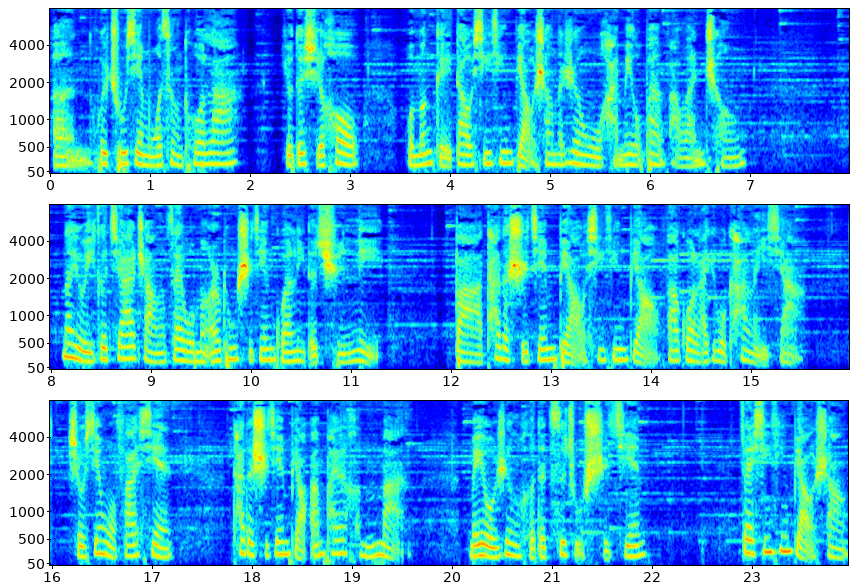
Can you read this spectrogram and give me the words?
嗯，会出现磨蹭拖拉。有的时候，我们给到星星表上的任务还没有办法完成。那有一个家长在我们儿童时间管理的群里，把他的时间表、星星表发过来给我看了一下。首先，我发现他的时间表安排的很满，没有任何的自主时间。在星星表上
